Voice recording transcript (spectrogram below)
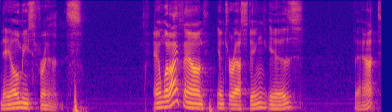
Naomi's friends. And what I found interesting is that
